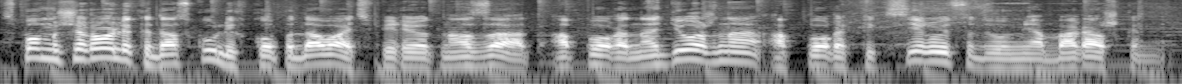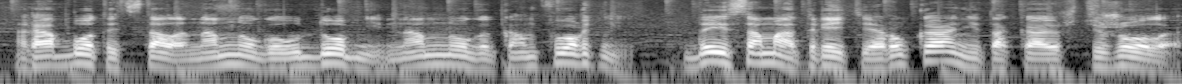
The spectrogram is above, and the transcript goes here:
С помощью ролика доску легко подавать вперед-назад. Опора надежна, опора фиксируется двумя барашками. Работать стало намного удобней, намного комфортней. Да и сама третья рука не такая уж тяжелая.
